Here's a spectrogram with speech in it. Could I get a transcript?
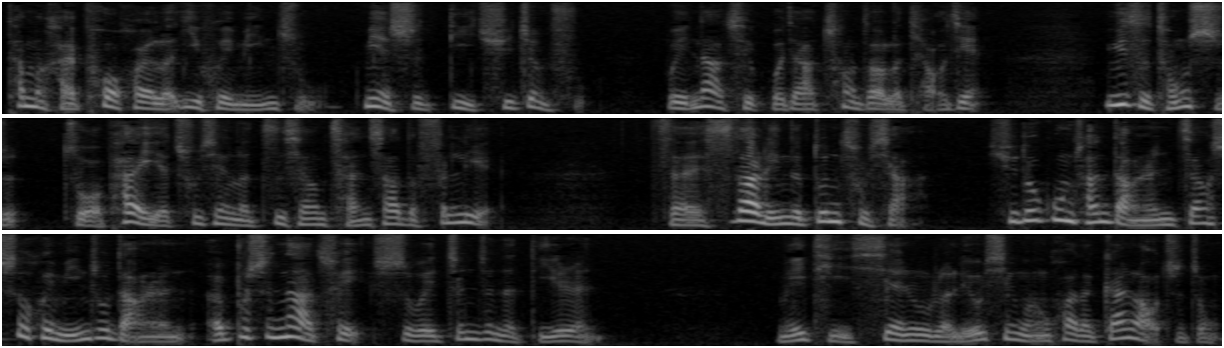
他们还破坏了议会民主，蔑视地区政府，为纳粹国家创造了条件。与此同时，左派也出现了自相残杀的分裂。在斯大林的敦促下，许多共产党人将社会民主党人而不是纳粹视为真正的敌人。媒体陷入了流行文化的干扰之中，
